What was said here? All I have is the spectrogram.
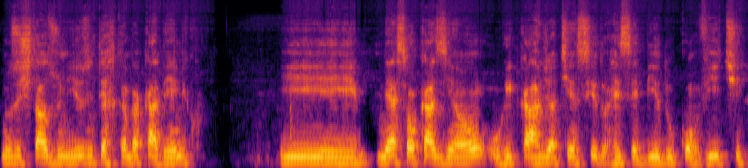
nos Estados Unidos, intercâmbio acadêmico. E nessa ocasião, o Ricardo já tinha sido recebido o convite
